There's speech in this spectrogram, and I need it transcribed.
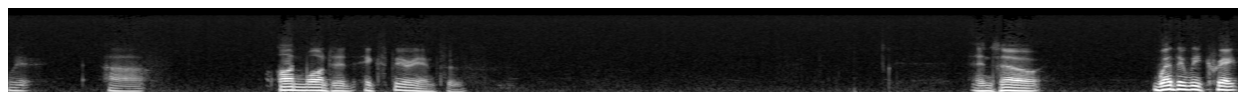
uh, uh, unwanted experiences. And so, whether we create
